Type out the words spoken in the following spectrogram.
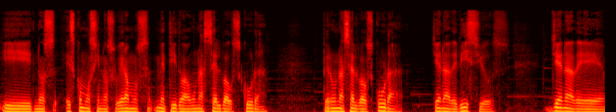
y nos es como si nos hubiéramos metido a una selva oscura, pero una selva oscura llena de vicios, llena de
